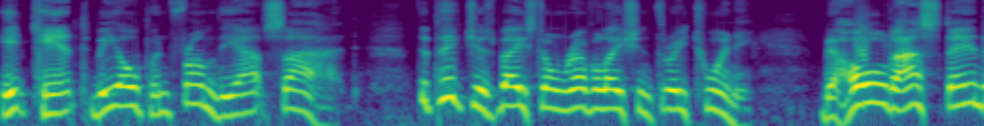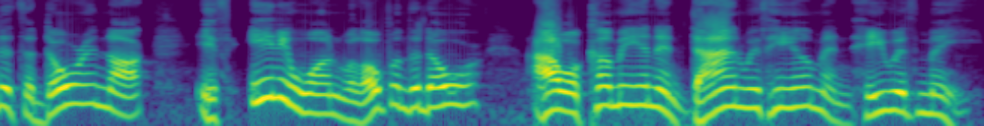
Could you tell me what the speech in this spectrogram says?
It can't be opened from the outside. The picture is based on Revelation 3:20. Behold, I stand at the door and knock. If anyone will open the door, I will come in and dine with him and he with me.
